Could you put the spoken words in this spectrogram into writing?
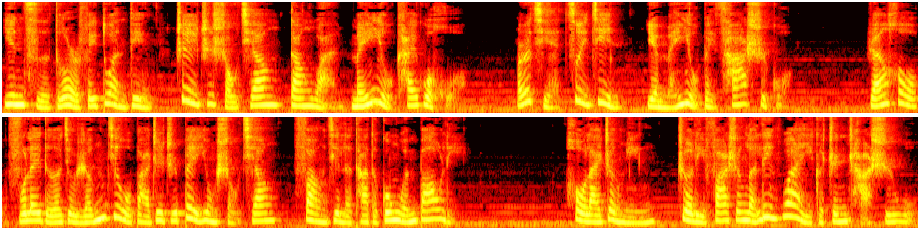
因此德尔菲断定这支手枪当晚没有开过火，而且最近也没有被擦拭过。然后弗雷德就仍旧把这支备用手枪放进了他的公文包里。后来证明。这里发生了另外一个侦查失误，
